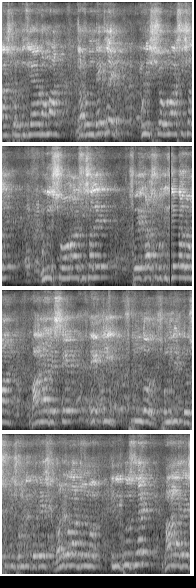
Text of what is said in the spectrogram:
রাষ্ট্রপতি জিয়াউর রহমান যখন দেখলেন উনিশশো উনআশি সালে, উনিশশো উনআশি সালে শহীদ রাষ্ট্রপতি জিয়াউর রহমান বাংলাদেশকে একটি সুন্দর সমৃদ্ধ, সুখী সমৃদ্ধ দেশ গড়ে তোলার জন্য তিনি বুঝলেন বাংলাদেশ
